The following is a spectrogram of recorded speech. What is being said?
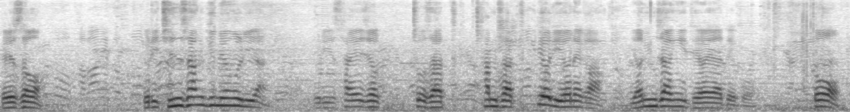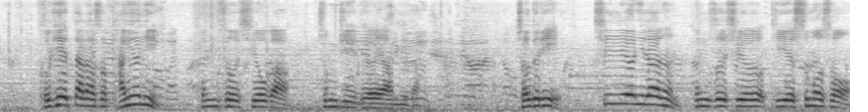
그래서 우리 진상규명을 위한 우리 사회적 조사 특- 참사 특별위원회가 연장이 되어야 되고 또 거기에 따라서 당연히 공소시효가 중지되어야 합니다. 저들이 7년이라는 공소시효 뒤에 숨어서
